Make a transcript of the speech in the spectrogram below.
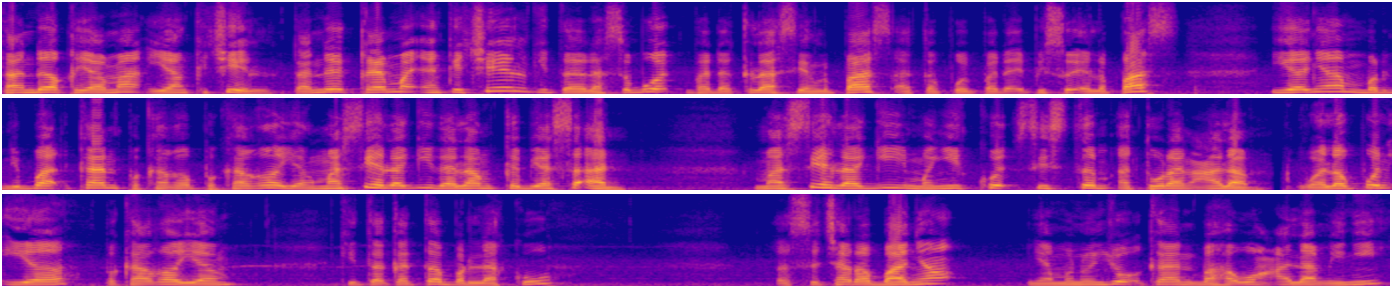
tanda kiamat yang kecil. Tanda kiamat yang kecil kita dah sebut pada kelas yang lepas ataupun pada episod yang lepas. Ianya melibatkan perkara-perkara yang masih lagi dalam kebiasaan. Masih lagi mengikut sistem aturan alam. Walaupun ia perkara yang kita kata berlaku eh, secara banyak yang menunjukkan bahawa alam ini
